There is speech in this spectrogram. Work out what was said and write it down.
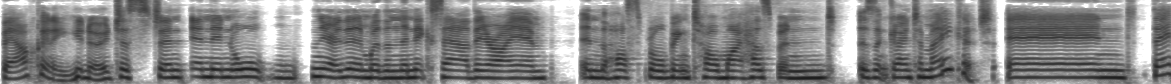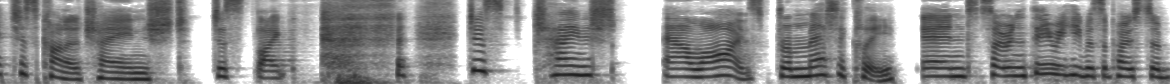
balcony, you know, just and, and then all you know, then within the next hour there I am in the hospital being told my husband isn't going to make it. And that just kind of changed, just like, just changed our lives dramatically. And so, in theory, he was supposed to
